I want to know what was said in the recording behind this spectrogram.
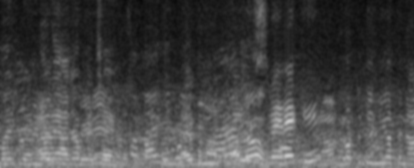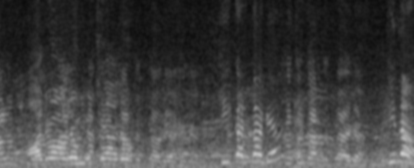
ਭਾਈ ਪਿੰਡ ਵਾਲੇ ਆ ਜਾਓ ਪਿੱਛੇ। ਸਵੇਰੇ ਕੀ? ਲੁੱਟ ਦੀ ਨੀਅਤ ਨਾਲ ਆ ਜਾਓ ਆ ਜਾਓ ਪਿੱਛੇ ਆ ਜਾਓ। ਦਿੱਤਾ ਗਿਆ ਹੈਗਾ। ਕੀ ਕਰਤਾ ਗਿਆ? ਕਤਲ ਕਰ ਦਿੱਤਾ ਹੈਗਾ। ਕਿਹਦਾ?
